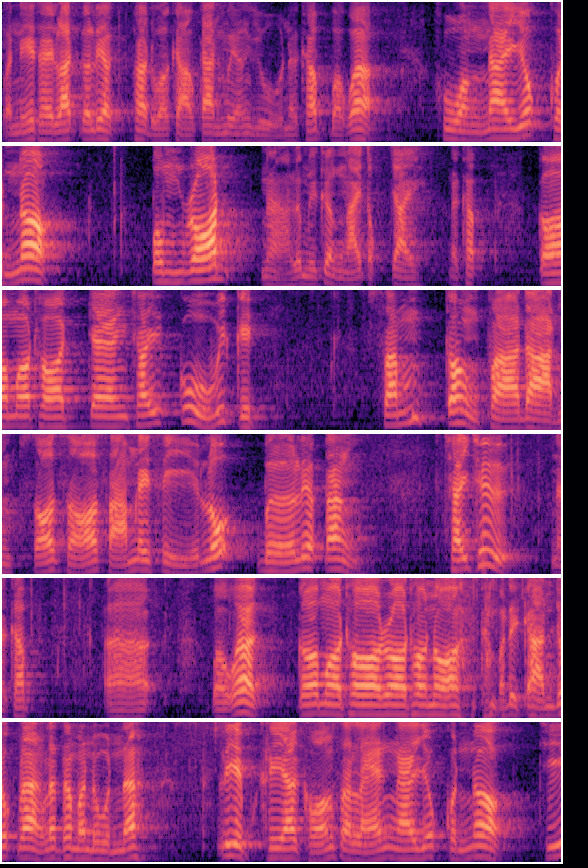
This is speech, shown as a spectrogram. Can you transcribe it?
วันนี้ไทยรัฐก็เรียกพาดหัวข่าวการเมืองอยู่นะครับ บอกว่าห่วงนายกคนนอก ปมร้อนนะแล้วมีเครื่องหมายตกใจนะครับกมทแจงใช้กู้วิกฤต ซ้ำต้องฝ่าด่านสสสามในสี่โละเบอร์เลือกตั้ง ใช้ชื่อนะครับอบอกว่ากมทรทนกรรมธิการยกร่างรัฐธรรมนูญนะรีบเคลียร์ของแสลงนายกคนนอกชี้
